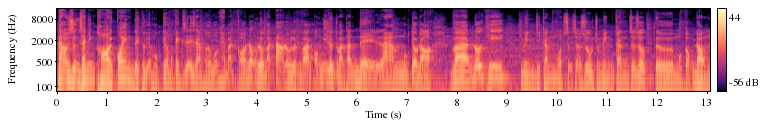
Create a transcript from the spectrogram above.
tạo dựng ra những thói quen để thực hiện mục tiêu một cách dễ dàng hơn. Mỗi ngày bạn có động lực, bạn tạo động lực và có nghị lực cho bản thân để làm mục tiêu đó. Và đôi khi chúng mình chỉ cần một sự trợ giúp chúng mình cần trợ giúp từ một cộng đồng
